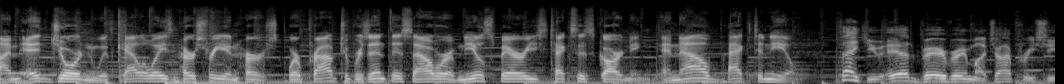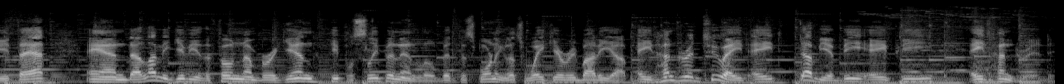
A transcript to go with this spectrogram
I'm Ed Jordan with Calloway's Nursery in Hurst. We're proud to present this hour of Neil Sperry's Texas Gardening. And now back to Neil. Thank you, Ed, very, very much. I appreciate that. And uh, let me give you the phone number again. People sleeping in a little bit this morning. Let's wake everybody up. 800 288 WBAP 800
